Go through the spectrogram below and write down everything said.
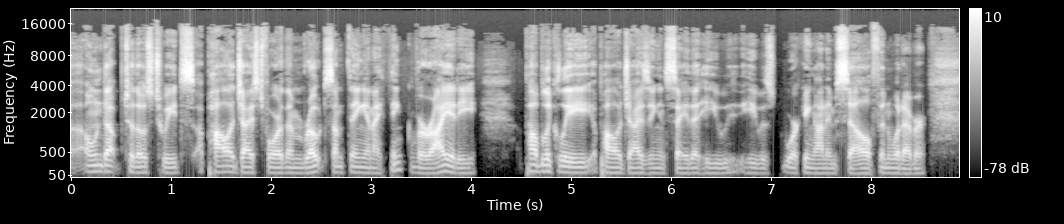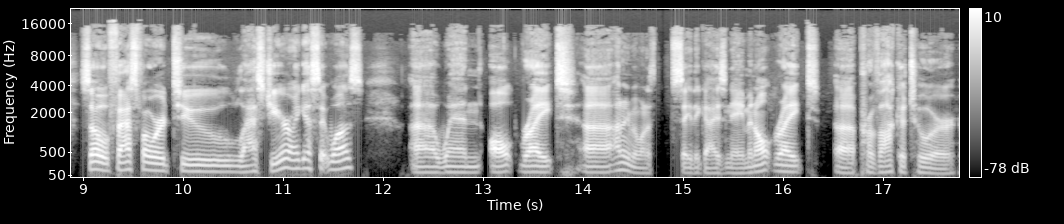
uh, owned up to those tweets, apologized for them, wrote something, and I think Variety publicly apologizing and say that he he was working on himself and whatever. So fast forward to last year, I guess it was, uh, when alt right uh, I don't even want to say the guy's name, an alt right uh, provocateur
